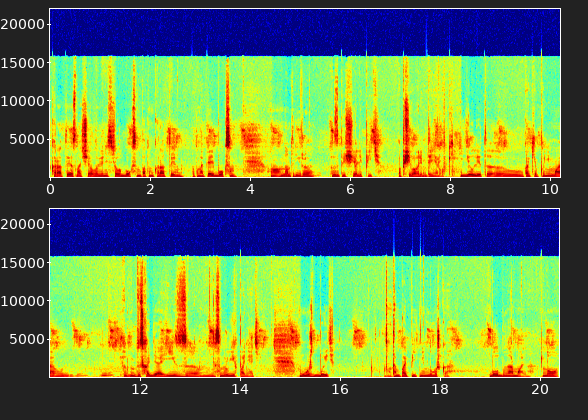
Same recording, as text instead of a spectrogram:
карате сначала, вернее сначала боксом, потом карате, потом опять боксом, э, нам тренера запрещали пить вообще во время тренировки. И делали это, э, как я понимаю, исходя из других понятий. Может быть, там попить немножко было бы нормально, но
